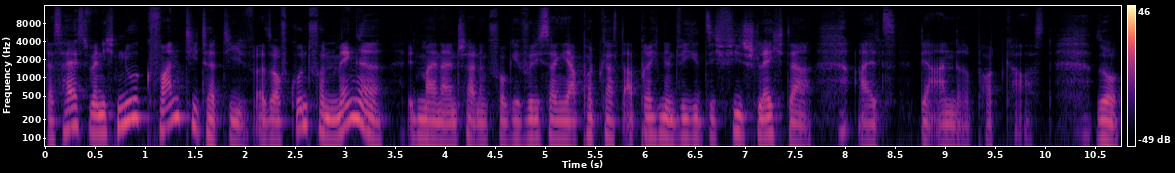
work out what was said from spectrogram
Das heißt, wenn ich nur quantitativ, also aufgrund von Menge in meiner Entscheidung vorgehe, würde ich sagen, ja, Podcast abbrechen entwickelt sich viel schlechter als der andere Podcast. So,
